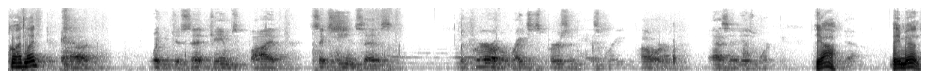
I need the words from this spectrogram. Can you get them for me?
go ahead, Lane. Uh, what you just said, James 5 16 says, The prayer of a righteous person has great power as it is working. Yeah. Yeah. Amen.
